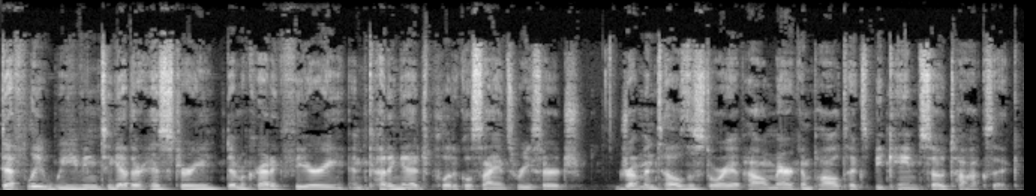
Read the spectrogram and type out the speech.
Deftly weaving together history, democratic theory, and cutting edge political science research, Drutman tells the story of how American politics became so toxic,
